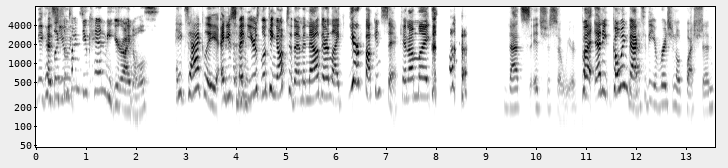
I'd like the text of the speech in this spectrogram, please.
because like you sometimes you can meet your idols. exactly, and you spend years looking up to them, and now they're like, "You're fucking sick," and I'm like, that's it's just so weird. But any going back Yeah. to the original question,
